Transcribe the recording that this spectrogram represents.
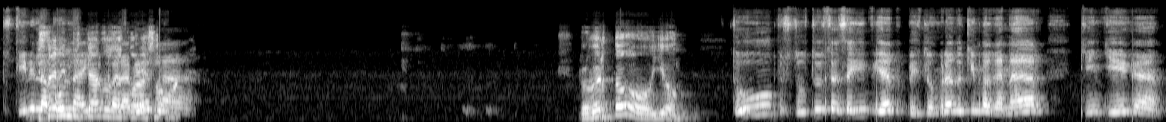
Pues tiene la para corazón. ¿Roberto o yo? Tú, pues tú, tú estás ahí ya vislumbrando quién va a ganar, quién llega.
